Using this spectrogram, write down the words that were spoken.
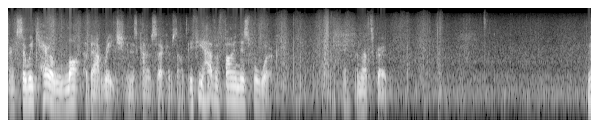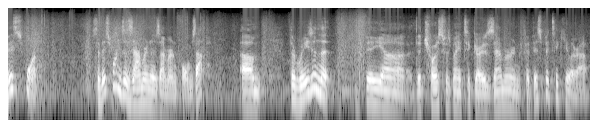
Right? So we care a lot about reach in this kind of circumstance. If you have a phone, this will work, okay? and that's great. This one. So this one's a Xamarin and Xamarin Forms app. Um, the reason that the, uh, the choice was made to go Xamarin for this particular app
